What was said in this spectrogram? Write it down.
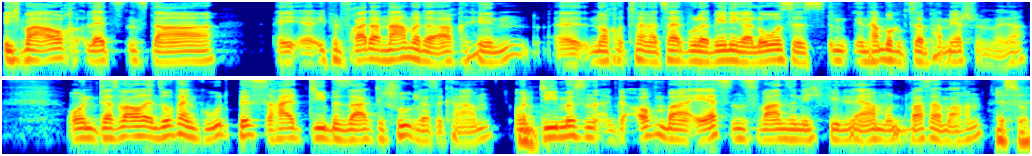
ich war auch letztens da, äh, ich bin Freitagnachmittag hin, äh, noch zu einer Zeit, wo da weniger los ist. In, in Hamburg gibt es ein paar mehr Schwimmbäder. Und das war auch insofern gut, bis halt die besagte Schulklasse kam. Und Ja. die müssen offenbar erstens wahnsinnig viel Lärm und Wasser machen. ist so.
